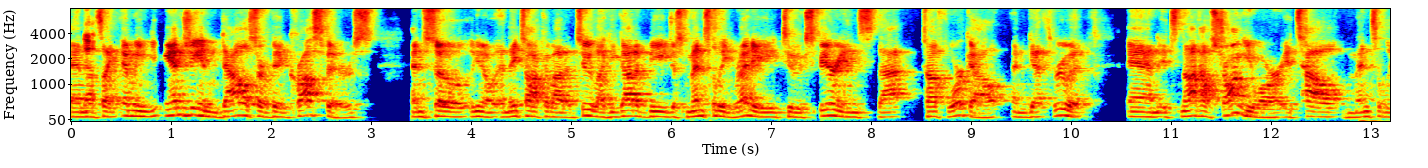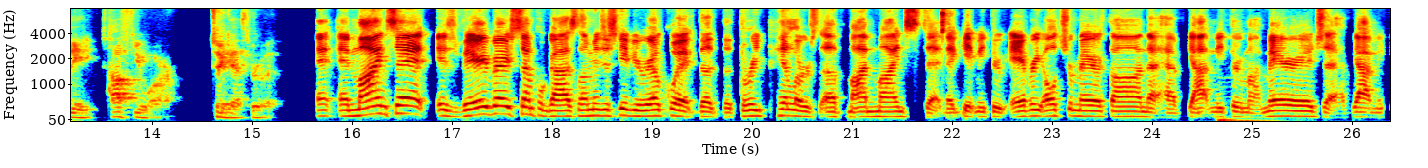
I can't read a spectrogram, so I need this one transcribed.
And yeah. it's like, I mean, Angie and Dallas are big CrossFitters. And so, you know, and they talk about it too. Like, you got to be just mentally ready to experience that tough workout and get through it. And it's not how strong you are, it's how mentally tough you are to get through it. And, and, mindset is very, very simple, guys. Let me just give you real quick the, the three pillars of my mindset that get me through every ultra marathon, that have got me through my marriage, that have got me,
